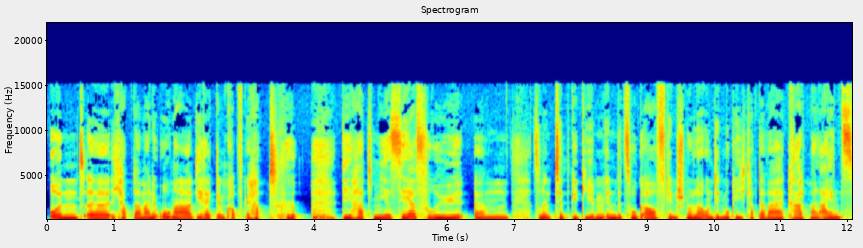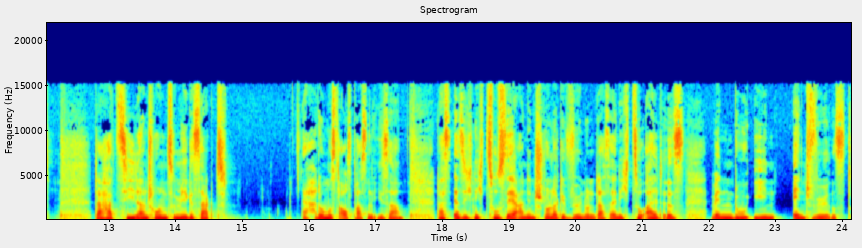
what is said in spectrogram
Und äh, ich habe da meine Oma direkt im Kopf gehabt. Die hat mir sehr früh ähm, so einen Tipp gegeben in Bezug auf den Schnuller und den Mucki. Ich glaube, da war er gerade mal eins. Da hat sie dann schon zu mir gesagt, ja, du musst aufpassen, Isa, dass er sich nicht zu sehr an den Schnuller gewöhnt und dass er nicht zu alt ist, wenn du ihn entwöhnst.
